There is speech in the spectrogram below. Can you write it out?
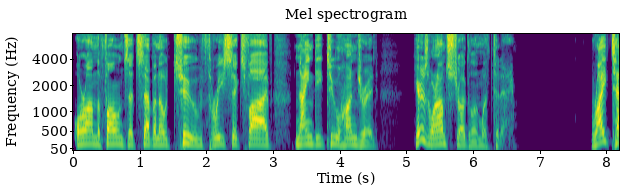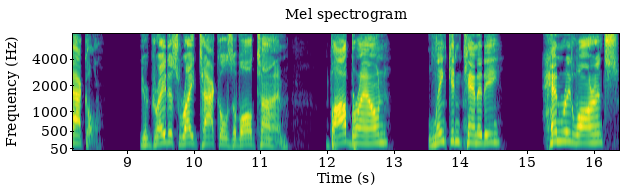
or on the phones at 702 365 9200. Here's where I'm struggling with today right tackle, your greatest right tackles of all time, Bob Brown Lincoln Kennedy, Henry Lawrence,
